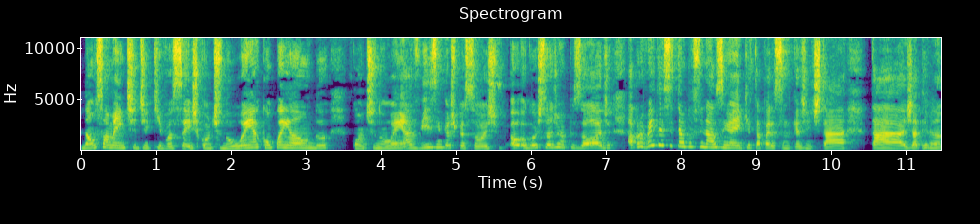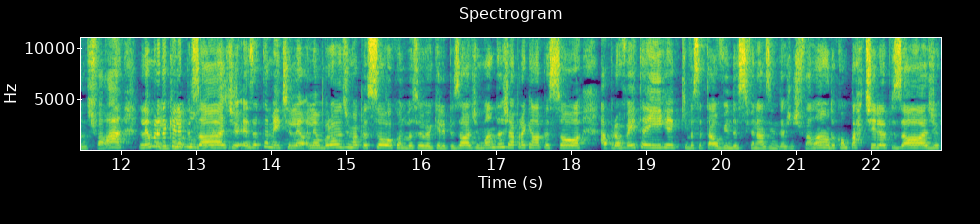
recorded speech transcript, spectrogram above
Não somente de que vocês continuem acompanhando, continuem, avisem para as pessoas. Oh, gostou de um episódio? Aproveita esse tempo finalzinho aí que tá parecendo que a gente tá, tá já terminando de falar. Lembra tá daquele episódio? Exatamente. Lembrou de uma pessoa quando você viu aquele episódio? Manda já para aquela pessoa. Aproveita aí que você tá ouvindo esse finalzinho da gente falando, compartilha o episódio,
